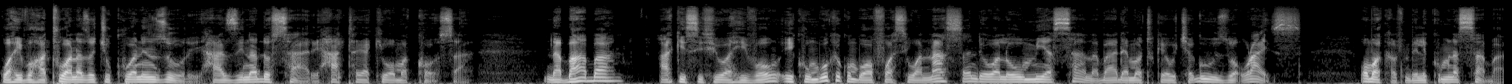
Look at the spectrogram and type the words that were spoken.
Kwa hivyo hatua anazochukua ni nzuri, hazina dosari, hata yakiwa makosa. Na baba akisifiwa hivyo, ikumbuke kwamba wafuasi wa NASA ndio walioumia sana baada ya matokeo ya uchaguzi wa urais wa mwaka 2017.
